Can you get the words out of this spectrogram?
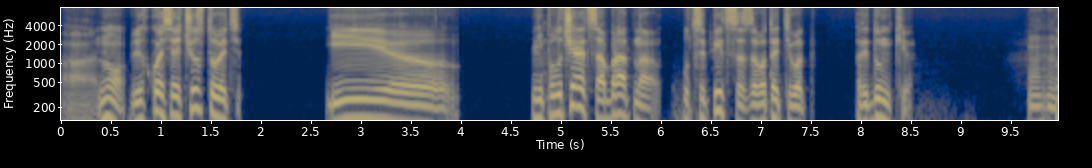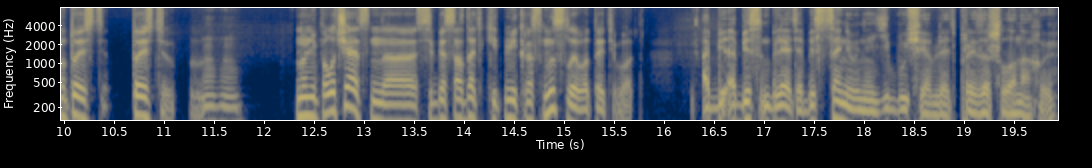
А, Ну, легко себя чувствовать, и э, не получается обратно уцепиться за вот эти вот придумки. Мгм. Ну, то есть, то есть, Мгм. ну, не получается на себе создать какие-то микросмыслы вот эти вот. Оби- обес... Блядь, обесценивание ебучее, блядь, произошло нахуй.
